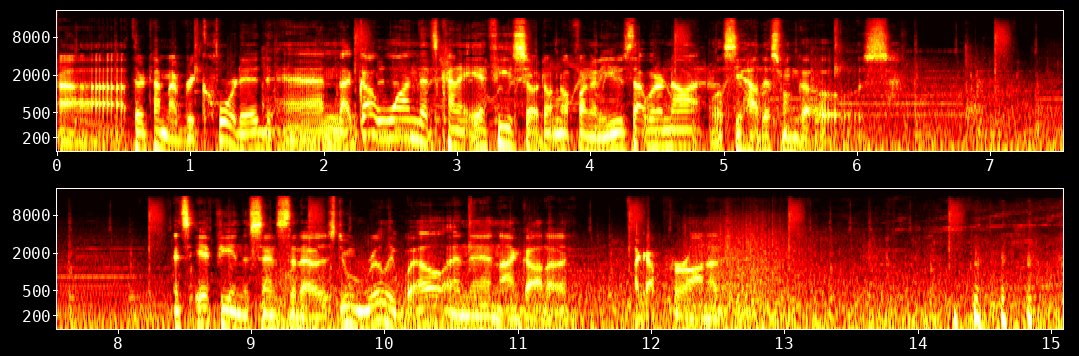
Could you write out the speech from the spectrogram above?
uh, third time I've recorded, and I've got one that's kind of iffy, so I don't know if I'm going to use that one or not. We'll see how this one goes. It's iffy in the sense that I was doing really well, and then I got a, I got piranha.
